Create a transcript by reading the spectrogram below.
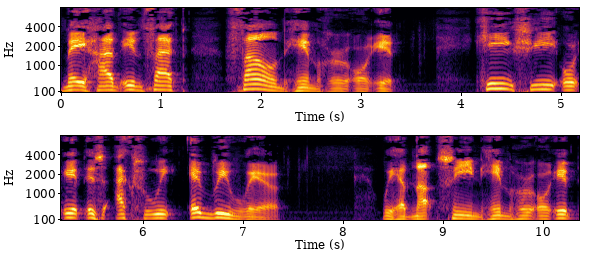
may have in fact found him, her, or it. He, she, or it is actually everywhere. We have not seen him, her, or it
